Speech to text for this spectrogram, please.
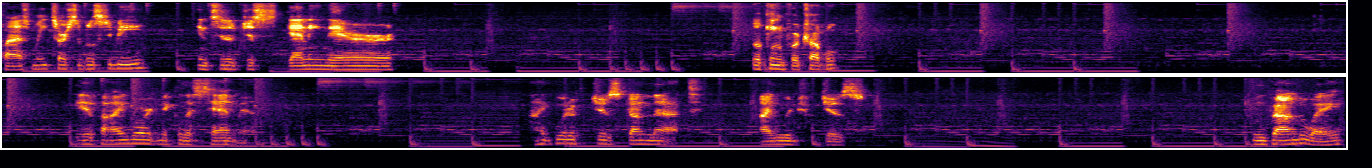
classmates are supposed to be instead of just standing there looking for trouble. If I were Nicholas Sandmann, I would have just done that. I would just move out of the way.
